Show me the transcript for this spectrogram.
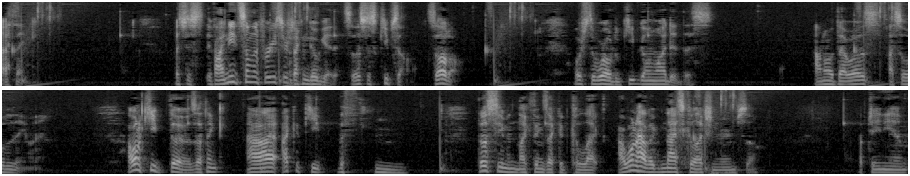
I think. Just, if I need something for research, I can go get it. So let's just keep selling. Sell it all. I wish the world would keep going while I did this. I don't know what that was. I sold it anyway. I want to keep those. I think I I could keep the hmm, Those seem like things I could collect. I want to have a nice collection room, so. Obtanium.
